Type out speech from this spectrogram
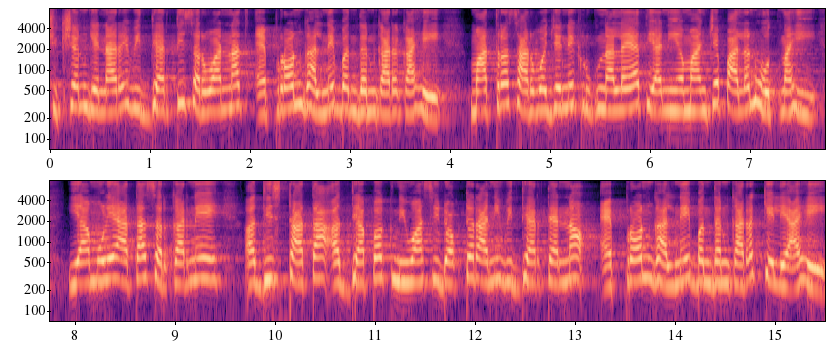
शिक्षण घेणारे विद्यार्थी सर्वांनाच ॲप्रॉन घालणे बंधनकारक आहे. मात्र सार्वजनिक रुग्णालयात या नियमांचे पालन होत नाही. यामुळे आता सरकारने अधिष्ठाता अध्यापक निवासी डॉक्टर आणि विद्यार्थ्यांना ॲप्रॉन घालणे बंधनकारक केले आहे.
